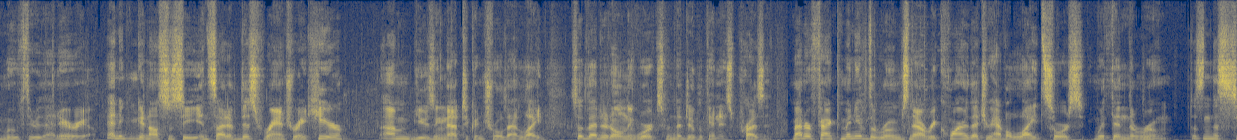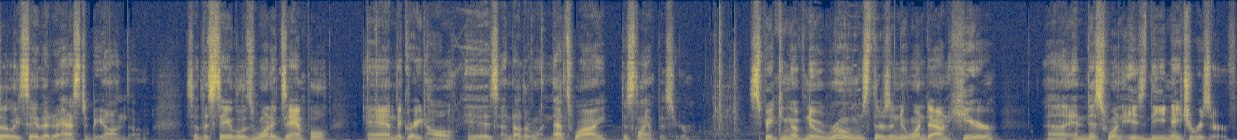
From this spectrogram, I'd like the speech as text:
move through that area. And you can also see inside of this ranch right here, I'm using that to control that light so that it only works when the duplicant is present. Matter of fact, many of the rooms now require that you have a light source within the room. Doesn't necessarily say that it has to be on though. So the stable is one example, and the Great Hall is another one. That's why this lamp is here. Speaking of new rooms, there's a new one down here, uh, and this one is the Nature Reserve.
